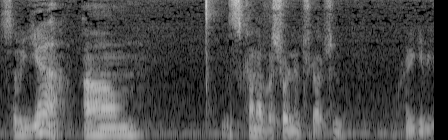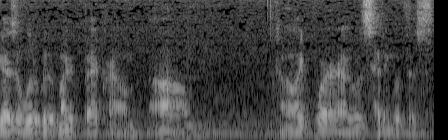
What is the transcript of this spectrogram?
So yeah, um, this is kind of a short introduction. I'm going to give you guys a little bit of my background, um, kind of like where I was heading with this.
